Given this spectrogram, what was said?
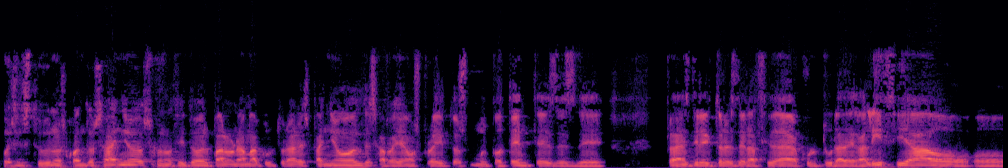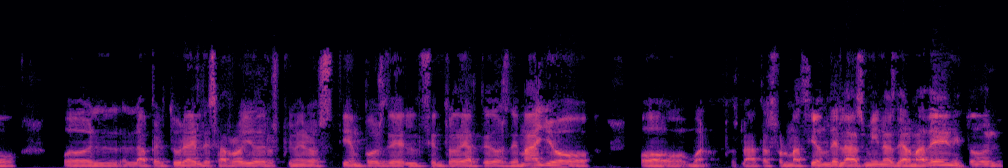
pues estuve unos cuantos años, conocí todo el panorama cultural español, desarrollamos proyectos muy potentes desde planes directores de la Ciudad de la Cultura de Galicia o, la apertura y el desarrollo de los primeros tiempos del Centro de Arte 2 de Mayo o, bueno, pues la transformación de las minas de Almadén y todo el,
